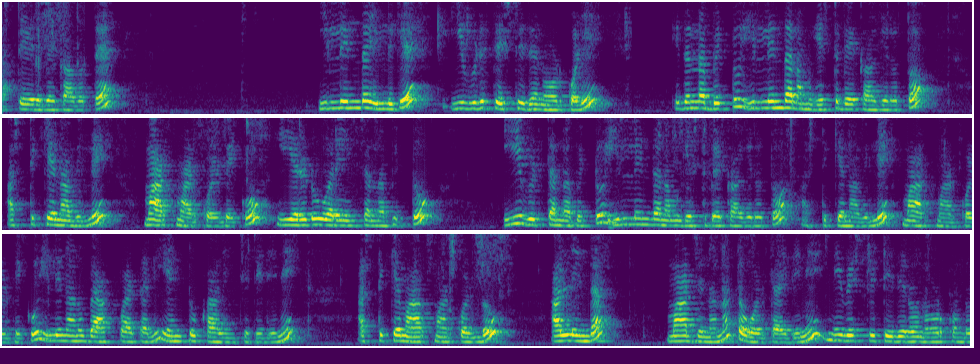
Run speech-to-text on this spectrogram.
ಅಷ್ಟೇ ಇಡಬೇಕಾಗುತ್ತೆ. ಇಲ್ಲಿಂದ ಇಲ್ಲಿಗೆ ಈ ವಿಡ್ತ್ ಎಷ್ಟಿದೆ ನೋಡ್ಕೊಳ್ಳಿ. ಇದನ್ನು ಬಿಟ್ಟು ಇಲ್ಲಿಂದ ನಮಗೆ ಎಷ್ಟು ಬೇಕಾಗಿರುತ್ತೋ ಅಷ್ಟಕ್ಕೆ ನಾವಿಲ್ಲಿ ಮಾರ್ಕ್ ಮಾಡಿಕೊಳ್ಬೇಕು. ಈ ಎರಡೂವರೆ ಇಂಚನ್ನು ಬಿಟ್ಟು, ಈ ವಿಡ್ತನ್ನು ಬಿಟ್ಟು ಇಲ್ಲಿಂದ ನಮಗೆ ಎಷ್ಟು ಬೇಕಾಗಿರುತ್ತೋ ಅಷ್ಟಕ್ಕೆ ನಾವಿಲ್ಲಿ ಮಾರ್ಕ್ ಮಾಡಿಕೊಳ್ಬೇಕು. ಇಲ್ಲಿ ನಾನು ಬ್ಯಾಕ್ ಪಾರ್ಟಲ್ಲಿ ಎಂಟು ಕಾಲು ಇಂಚ್ ಇಟ್ಟಿದ್ದೀನಿ. ಅಷ್ಟಕ್ಕೆ ಮಾರ್ಕ್ ಮಾಡಿಕೊಂಡು ಅಲ್ಲಿಂದ ಮಾರ್ಜಿನನ್ನು ತಗೊಳ್ತಾ ಇದ್ದೀನಿ. ನೀವು ಎಷ್ಟು ಇಟ್ಟಿದ್ದೀರೋ ನೋಡಿಕೊಂಡು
